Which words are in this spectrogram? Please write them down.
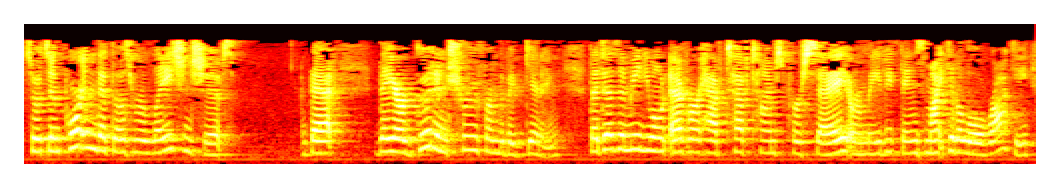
So it's important that those relationships that they are good and true from the beginning. That doesn't mean you won't ever have tough times per se, or maybe things might get a little rocky.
